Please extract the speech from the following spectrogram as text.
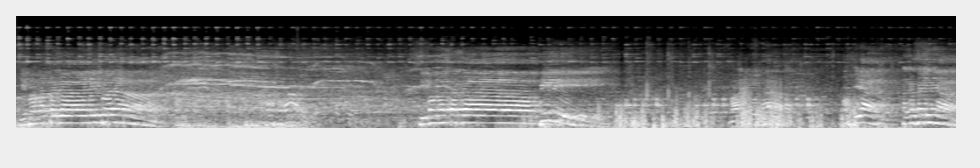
Si mga taga-Libayan. Si mga taga-Pili. Yan, taga saan yan?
